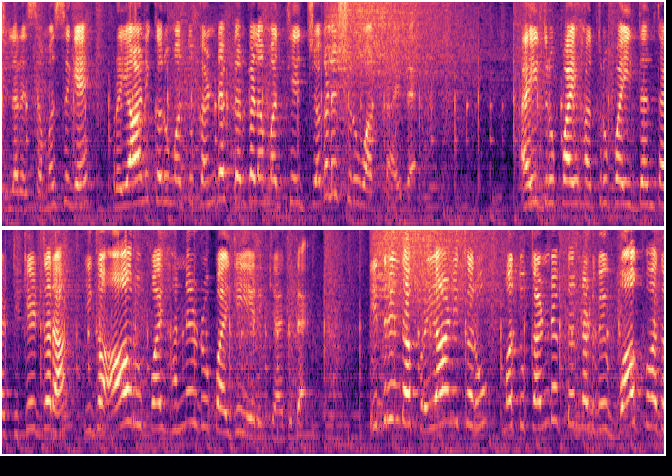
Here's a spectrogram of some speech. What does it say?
ಚಿಲ್ಲರೆ ಸಮಸ್ಯೆಗೆ ಪ್ರಯಾಣಿಕರು ಮತ್ತು ಕಂಡಕ್ಟರ್ಗಳ ಮಧ್ಯೆ ಜಗಳ ಶುರುವಾಗ್ತಾ ಇದೆ. ಐದು ರೂಪಾಯಿ ಹತ್ತು ರೂಪಾಯಿ ಇದ್ದಂತ ಟಿಕೆಟ್ ದರ ಈಗ ಆರು ರೂಪಾಯಿ ಹನ್ನೆರಡು ರೂಪಾಯಿಗೆ ಏರಿಕೆಯಾಗಿದೆ. ಇದರಿಂದ ಪ್ರಯಾಣಿಕರು ಮತ್ತು ಕಂಡಕ್ಟರ್ ನಡುವೆ ವಾಗ್ವಾದ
